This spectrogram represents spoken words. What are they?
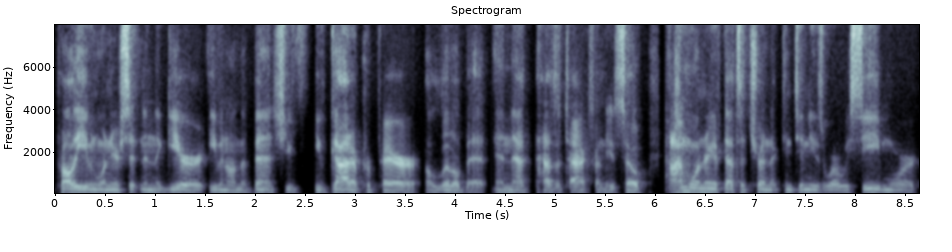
probably even when you're sitting in the gear, even on the bench, you've you've got to prepare a little bit, and that has a tax on you. So I'm wondering if that's a trend that continues where we see more,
